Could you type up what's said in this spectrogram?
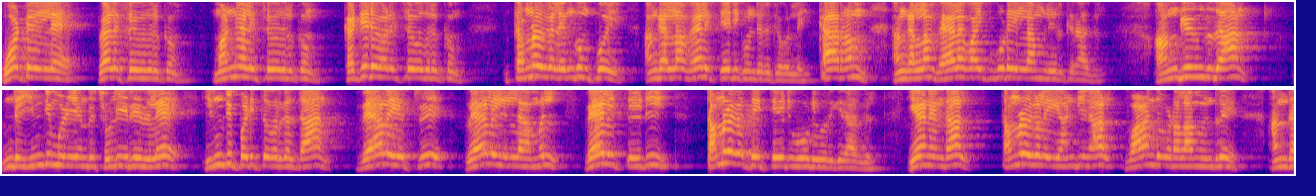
ஓட்டலில் வேலை செய்வதற்கும் மண் வேலை செய்வதற்கும் கட்டிட வேலை செய்வதற்கும் தமிழர்கள் எங்கும் போய் அங்கெல்லாம் வேலை தேடி கொண்டிருக்கவில்லை. காரணம் அங்கெல்லாம் வேலை வாய்ப்பு கூட இல்லாமல் இருக்கிறார்கள். அங்கிருந்து தான் இந்த இந்தி மொழி என்று சொல்கிறீர்களே இந்தி படித்தவர்கள் தான் வேலையற்று வேலை இல்லாமல் வேலை தேடி தமிழகத்தை தேடி ஓடி வருகிறார்கள். ஏனென்றால் தமிழர்களை அண்டினால் வாழ்ந்து விடலாம் என்று அந்த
